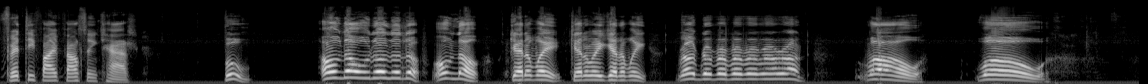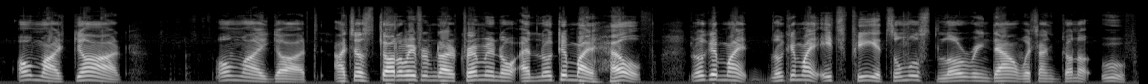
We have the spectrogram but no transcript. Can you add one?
55,000 cash. Boom. Oh no no no no. Oh no. Get away get away get away. Run run run run run run run. Whoa whoa. Oh my god Oh my god. I just got away from that criminal and look at my health. Look at my look at my HP. It's almost lowering down, which I'm gonna oof.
